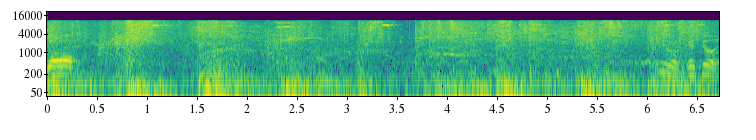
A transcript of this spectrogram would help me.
So. Nur Geduld.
